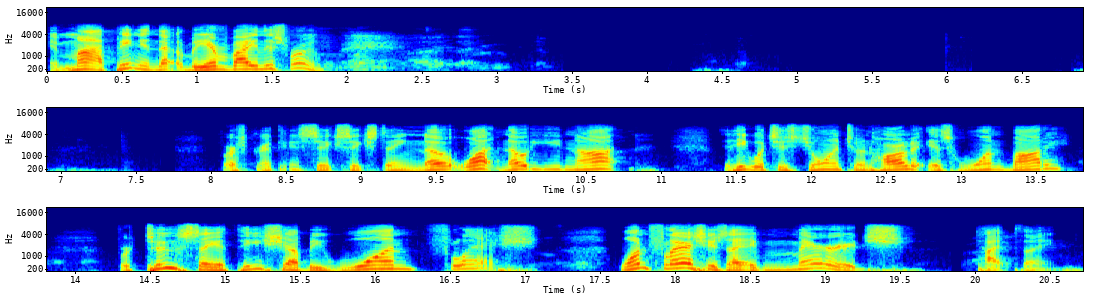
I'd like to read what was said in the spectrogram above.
In my opinion, that would be everybody in this room. First Corinthians six sixteen. No, what? Know ye not that he which is joined to an harlot is one body? For two, saith he, shall be one flesh. One flesh is a marriage type thing.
